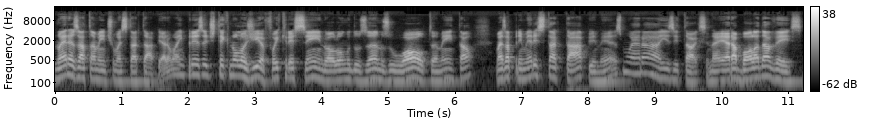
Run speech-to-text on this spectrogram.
não era exatamente uma startup, era uma empresa de tecnologia, foi crescendo ao longo dos anos, o UOL também e tal, mas a primeira startup mesmo era a Easy Taxi, né? Era a bola da vez.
